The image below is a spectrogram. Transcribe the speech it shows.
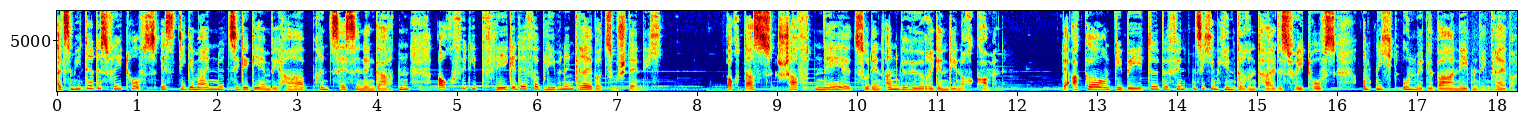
Als Mieter des Friedhofs ist die gemeinnützige GmbH Prinzessinnengarten auch für die Pflege der verbliebenen Gräber zuständig. Auch das schafft Nähe zu den Angehörigen, die noch kommen. Der Acker und die Beete befinden sich im hinteren Teil des Friedhofs und nicht unmittelbar neben den Gräbern.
